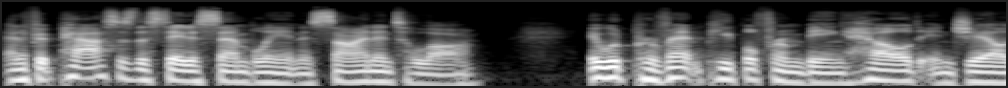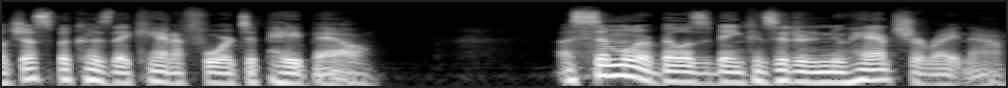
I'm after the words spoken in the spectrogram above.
And if it passes the state assembly and is signed into law, it would prevent people from being held in jail just because they can't afford to pay bail. A similar bill is being considered in New Hampshire right now.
